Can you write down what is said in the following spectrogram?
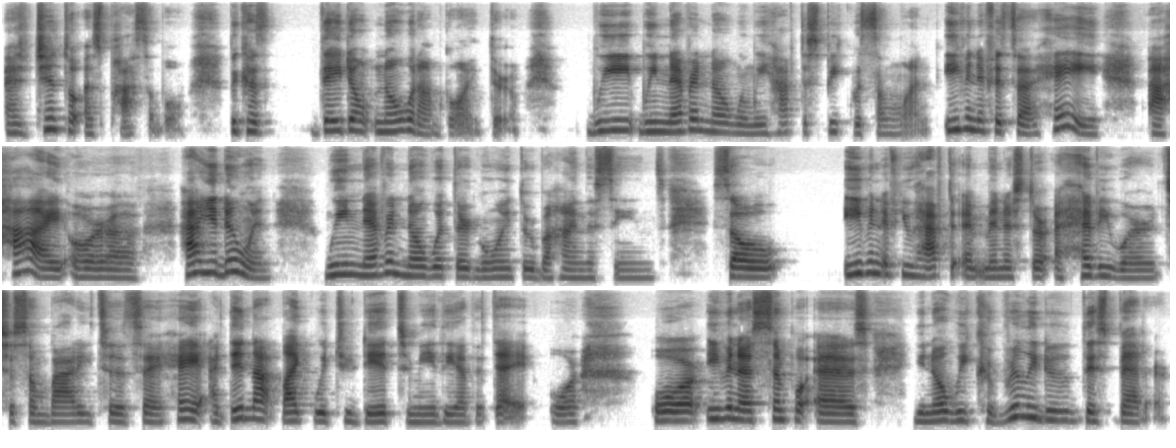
as gentle as possible, because they don't know what I'm going through. We we never know when we have to speak with someone even if it's a hey a hi or a how you doing? We never know what they're going through behind the scenes. So even if you have to administer a heavy word to somebody to say hey i did not like what you did to me the other day or or even as simple as you know we could really do this better.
